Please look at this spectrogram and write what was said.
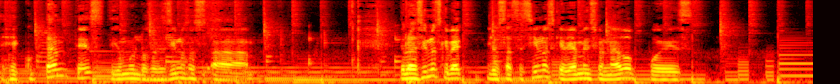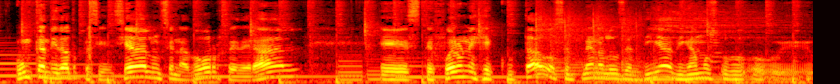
ejecutantes, digamos los asesinos, los asesinos que había, los asesinos que había mencionado, pues un candidato presidencial, un senador federal, este, fueron ejecutados en plena luz del día, digamos, eh,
